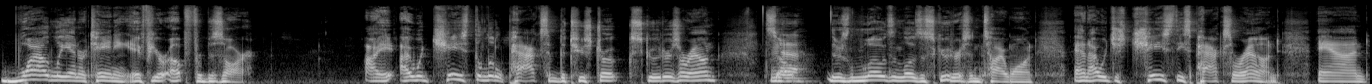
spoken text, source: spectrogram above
wildly entertaining if you're up for bizarre. I, I would chase the little packs of the two stroke scooters around. So Yeah. there's loads and loads of scooters in Taiwan. And I would just chase these packs around and,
